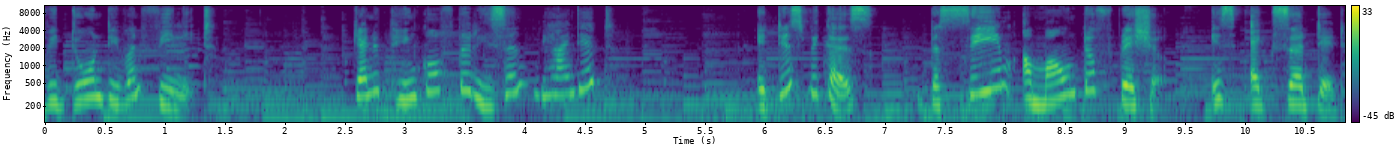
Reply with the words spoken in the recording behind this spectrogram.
we don't even feel it. Can you think of the reason behind it? It is because the same amount of pressure is exerted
